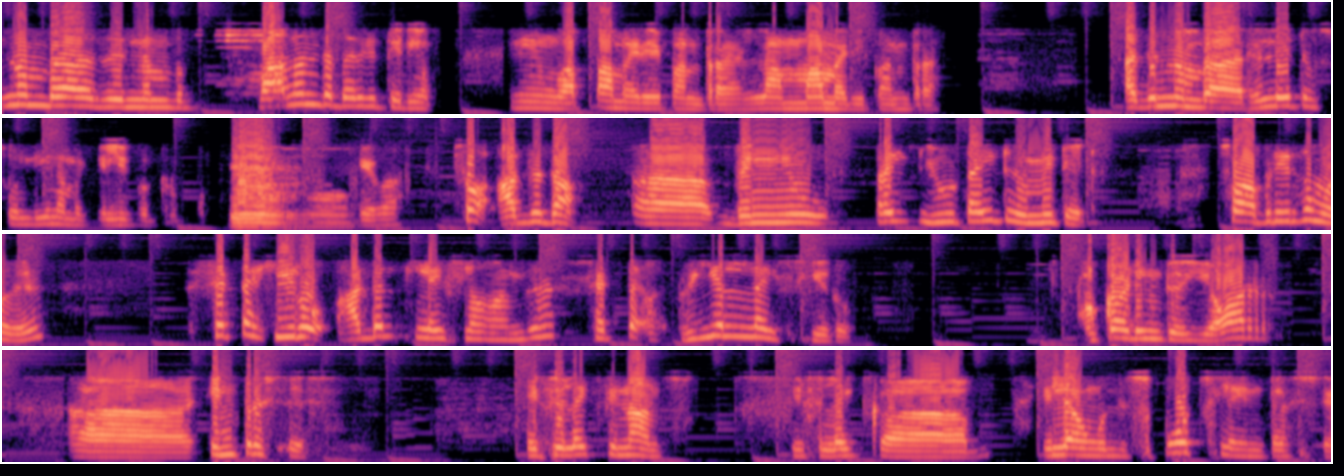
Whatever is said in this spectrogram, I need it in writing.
நம்ம அது நம்ம வளர்ந்த பிறகு தெரியும். நீ உங்க அப்பா மாதிரியே பண்ற இல்ல அம்மா மாதிரி பண்ற. அது நம்ம ரிலேட்டிவ் சொல்லி நம்ம கேள்விப்பட்டிருப்போம். ஓகேவா ஸோ அதுதான். When you try you try to imitate so அப்படி இருக்கும்போது செட் அ ஹீரோ அடல்ட் லைஃப்ல வந்து set real life hero according to your interest if you like finance if like இல்லை உங்களுக்கு ஸ்போர்ட்ஸ்ல இன்ட்ரெஸ்ட்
